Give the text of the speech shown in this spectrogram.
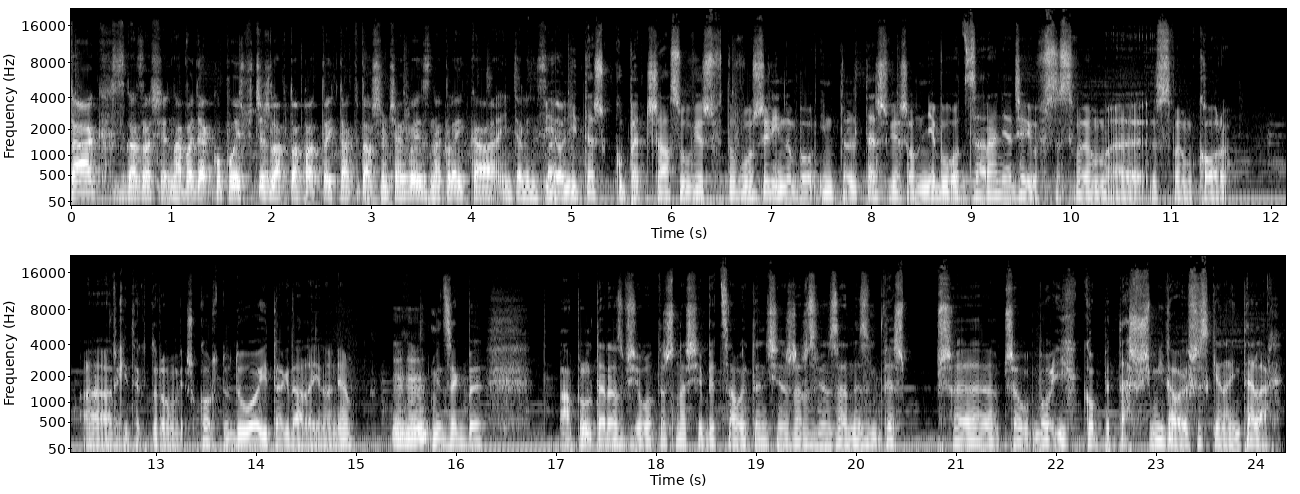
Tak, zgadza się. Nawet jak kupujesz przecież laptopa, to i tak w dalszym ciągu jest naklejka Intel Insight. I oni też kupę czasu, wiesz, w to włożyli, no bo Intel też, wiesz, on nie był od zarania dziejów ze swoją, e, swoją core architekturą, wiesz, core to duo i tak dalej, no nie? Mhm. Więc jakby Apple teraz wzięło też na siebie cały ten ciężar związany z, wiesz, prze, prze, bo ich kopy też śmigały wszystkie na Intelach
